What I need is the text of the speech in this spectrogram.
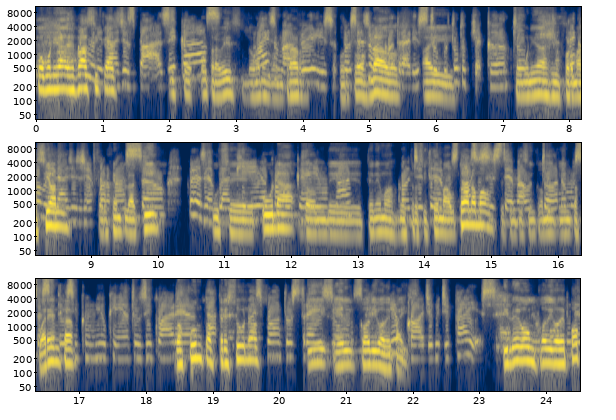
Comunidades básicas, Comunidades esto básicas, otra vez lo van a encontrar vez, por todos lados. Hay comunidades de información, por ejemplo aquí puse una donde tenemos nuestro sistema autónomo, nosso sistema autônomo 65.540, 65.540, dos puntos, tres dois unos pontos, y três el código de país. Y luego un código de POP,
